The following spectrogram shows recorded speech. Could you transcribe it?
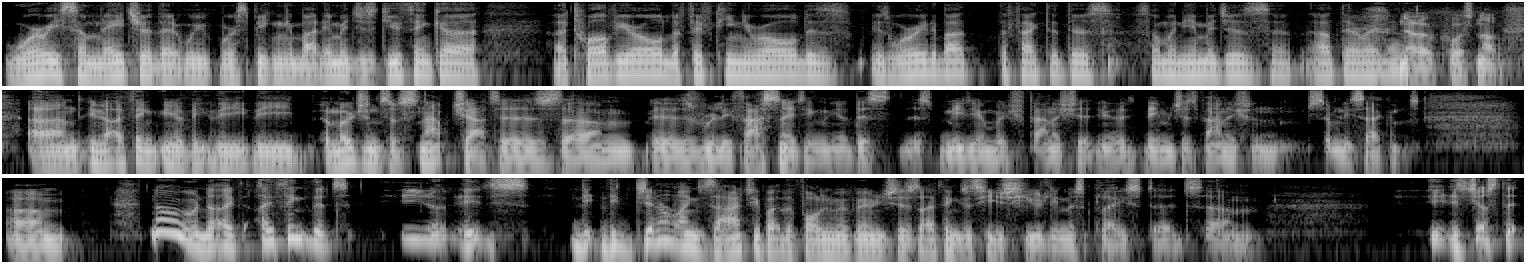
worrisome nature that we, we're speaking about images, do you think a, a 12 year old, a 15 year old is, is worried about the fact that there's so many images uh, out there right now? No, of course not. And you know, I think you know the the, the emergence of Snapchat is um, is really fascinating. You know, this this medium which vanishes, you know, the images vanish in so many seconds. Um, no, and I I think that you know it's the, the general anxiety about the volume of images. I think is hugely misplaced. It's um, it's just that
